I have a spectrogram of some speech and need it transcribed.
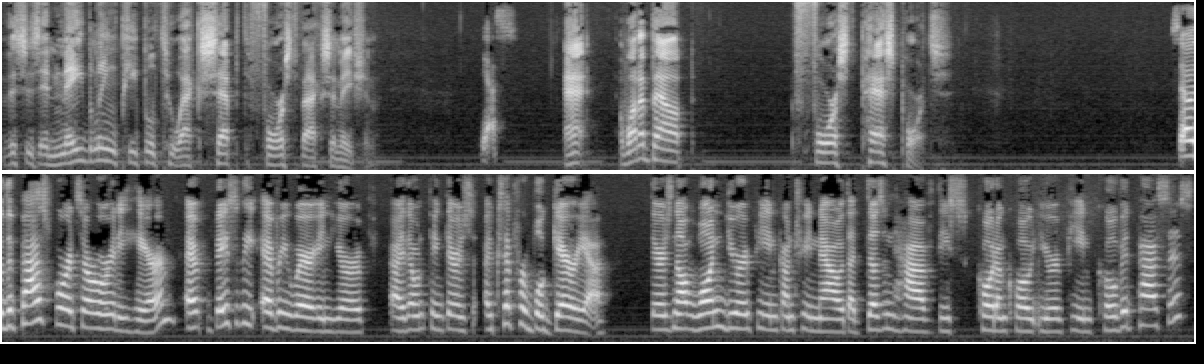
this is enabling people to accept forced vaccination. Yes. At, what about forced passports? So the passports are already here, basically everywhere in Europe. I don't think there's, except for Bulgaria, there's not one European country now that doesn't have these quote unquote European COVID passes.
